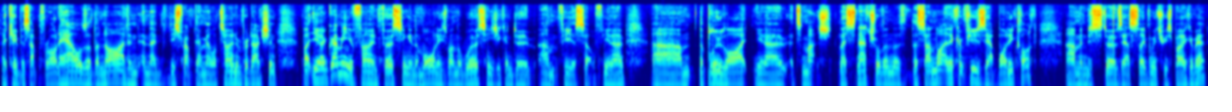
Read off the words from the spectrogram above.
they keep us up for odd hours of the night, and, and they disrupt our melatonin production. But you know, grabbing your phone first thing in the morning is one of the worst things you can do um, for yourself. You know, um, the blue light, you know, it's much less natural than the, the sunlight, and it confuses our body clock um, and disturbs our sleep, which we spoke about.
